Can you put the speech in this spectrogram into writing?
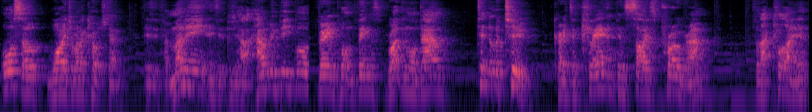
Also, why do you want to coach them? Is it for money? Is it because you like helping people? Very important things, write them all down. Tip number two, create a clear and concise program for that client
